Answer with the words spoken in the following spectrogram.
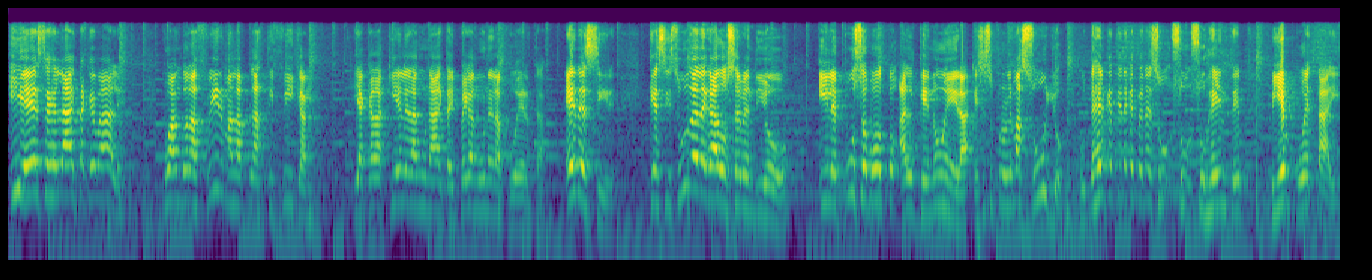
Y ese es el acta que vale. Cuando la firman, la plastifican y a cada quien le dan un acta y pegan una en la puerta. Es decir, que si su delegado se vendió y le puso voto al que no era, ese es su problema suyo. Usted es el que tiene que tener su, su- su gente bien puesta ahí.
